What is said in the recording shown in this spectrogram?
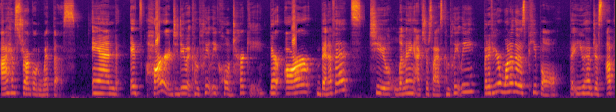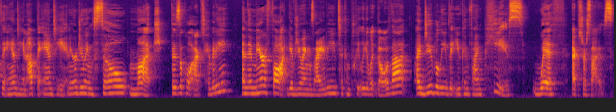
I have struggled with this. And it's hard to do it completely cold turkey. There are benefits to limiting exercise completely, but if you're one of those people that you have just upped the ante and upped the ante and you're doing so much physical activity, and the mere thought gives you anxiety to completely let go of that, I do believe that you can find peace with exercise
